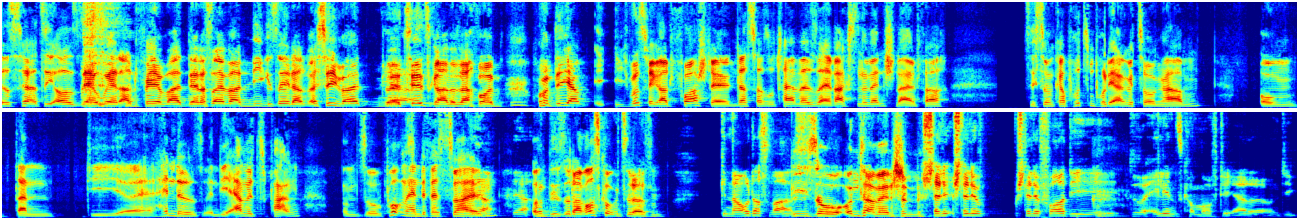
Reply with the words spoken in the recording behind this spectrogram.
das hört sich auch sehr weird an für jemanden, der das einfach nie gesehen hat. Weißt du, ich meine, du Ja. erzählst gerade davon. Und ich hab, ich, ich muss mir gerade vorstellen, dass da so teilweise erwachsene Menschen einfach sich so einen Kapuzenpulli angezogen haben, um dann die äh, Hände so in die Ärmel zu packen und so Puppenhände festzuhalten ja, ja. und die so da rausgucken zu lassen. Genau das war's. Wie so Untermenschen. Stell stell, dir, stell dir vor, die so Aliens kommen auf die Erde und die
